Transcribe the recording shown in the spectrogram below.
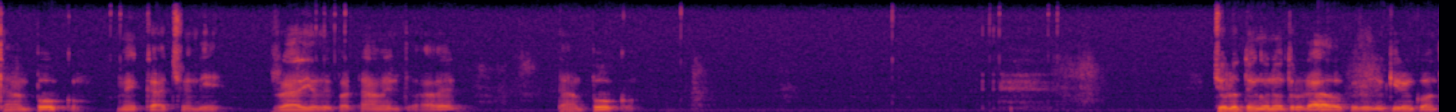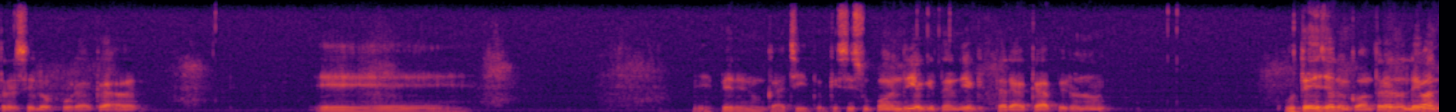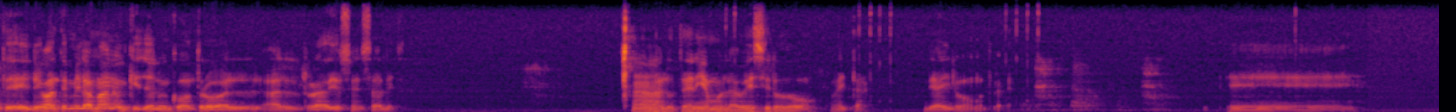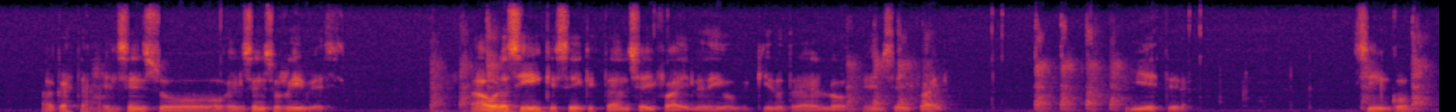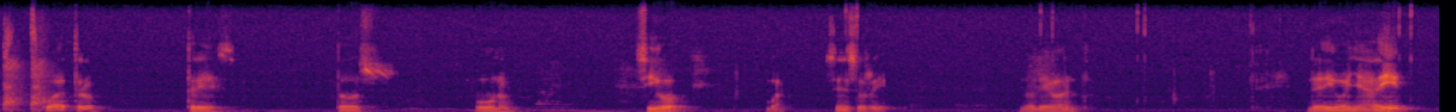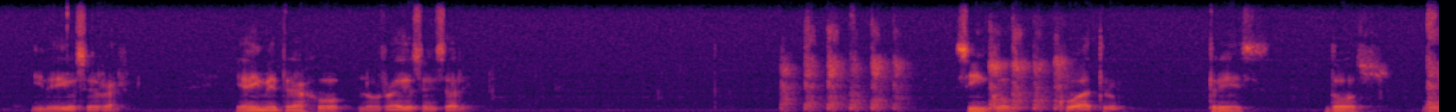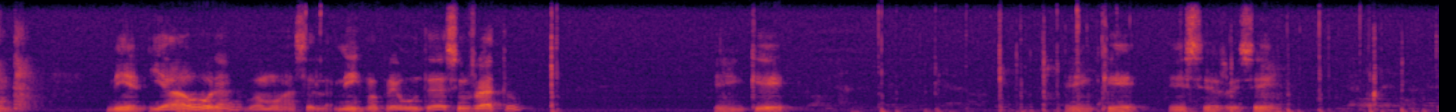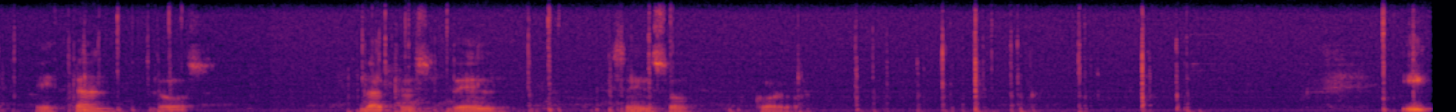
Tampoco. Me cacho en 10. Radio, departamento. A ver. Tampoco. Yo lo tengo en otro lado, pero yo quiero encontrárselos por acá. A ver. Eh, esperen un cachito, que se supondría que tendría que estar acá, pero no. Ustedes ya lo encontraron. Levante, eh, levánteme la mano el que ya lo encontró al, al radio Sensales. Ah, lo teníamos en la B02. Ahí está. De ahí lo vamos a traer. Eh, acá está, el censo, el censo Rives. Ahora sí que sé que está en shapefile, le digo que quiero traerlo en shapefile. Y este era. 5, 4, 3, 2, 1. ¿Sigo? Bueno, censo Rives. Lo levanto le digo añadir y le digo cerrar. Y ahí me trajo los radios censales. 5, 4, 3, 2, 1. Bien, y ahora vamos a hacer la misma pregunta de hace un rato. ¿En qué, en qué SRC están los datos del censo Córdoba. Y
